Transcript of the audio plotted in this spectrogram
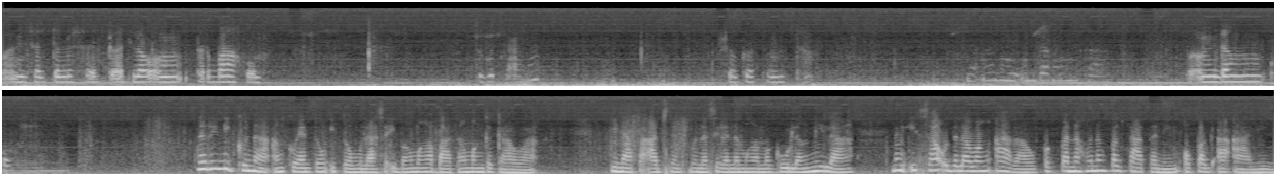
Kuan sa tulo sa adlaw ang trabaho. Sugot ka anak. Sugat unta. Na anong undang ka. Paamdang ko. Narinig ko na ang kwentong ito mula sa ibang mga batang manggagawa. Pinapa-absent muna sila ng mga magulang nila ng isa o dalawang araw pag panahon ng pagtatanim o pag-aani.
